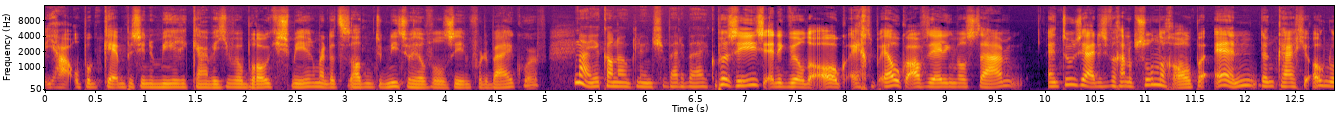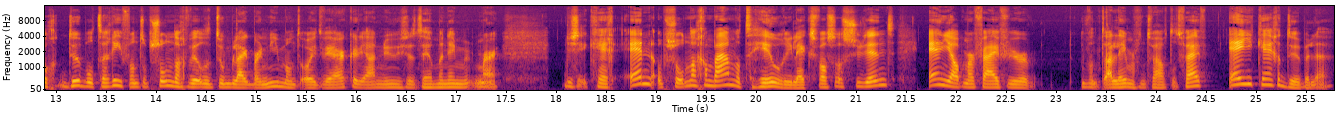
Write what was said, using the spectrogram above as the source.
ja, op een campus in Amerika, weet je wel, broodjes smeren. Maar dat had natuurlijk niet zo heel veel zin voor de bijkorf. Nou, je kan ook lunchen bij de bijkorf. Precies, en ik wilde ook echt op elke afdeling wel staan. En toen zeiden ze, we gaan op zondag open en dan krijg je ook nog dubbel tarief. Want op zondag wilde toen blijkbaar niemand ooit werken. Ja, nu is het helemaal niet meer, maar... Dus ik kreeg en op zondag een baan, wat heel relaxed was als student. En je had maar vijf uur, want alleen maar van 12 tot 5. En je kreeg het dubbele.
